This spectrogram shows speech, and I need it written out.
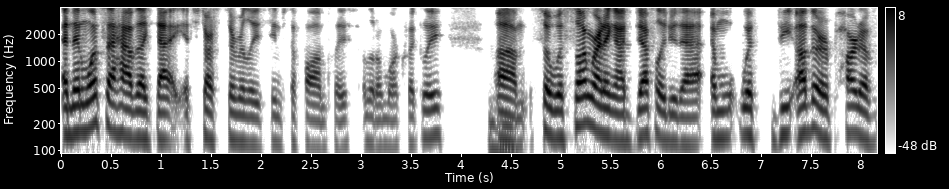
And then once I have like that, it starts to really seems to fall in place a little more quickly. Mhm. Um, so with songwriting, I definitely do that. And with the other part of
